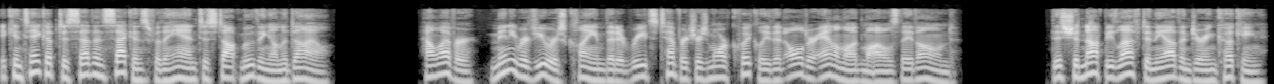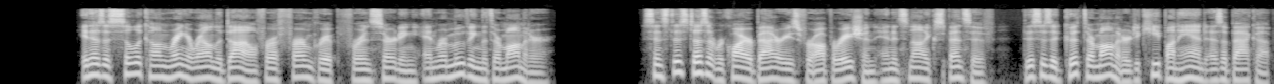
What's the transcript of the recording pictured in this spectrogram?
it can take up to 7 seconds for the hand to stop moving on the dial. However, many reviewers claim that it reads temperatures more quickly than older analog models they've owned. This should not be left in the oven during cooking. It has a silicone ring around the dial for a firm grip for inserting and removing the thermometer. Since this doesn't require batteries for operation and it's not expensive, this is a good thermometer to keep on hand as a backup.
